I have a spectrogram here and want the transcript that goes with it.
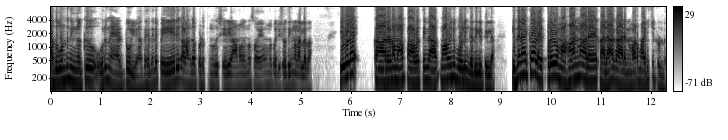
അതുകൊണ്ട് നിങ്ങൾക്ക് ഒരു നേട്ടവും അദ്ദേഹത്തിന്റെ പേര് കളങ്കപ്പെടുത്തുന്നത് ശരിയാണോ എന്ന് സ്വയം ഒന്ന് പരിശോധിക്കുന്നത് നല്ലതാ. ഇവളെ കാരണം ആ പാവത്തിന്റെ ആത്മാവിന് പോലും ഗതി കിട്ടില്ല. ഇതിനേക്കാൾ എത്രയോ മഹാന്മാരായ കലാകാരന്മാർ മരിച്ചിട്ടുണ്ട്.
